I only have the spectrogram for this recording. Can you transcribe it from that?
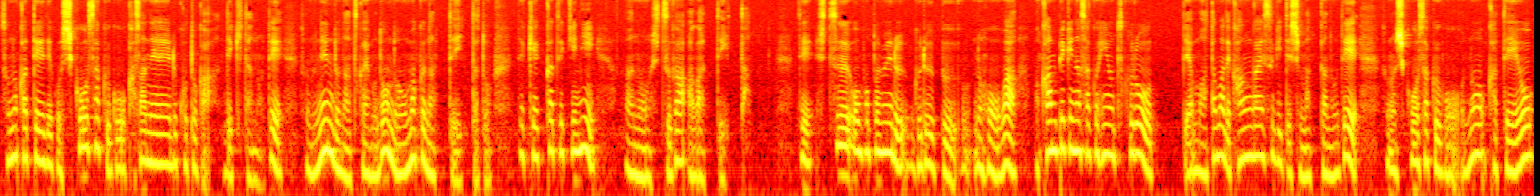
その過程でこう試行錯誤を重ねることができたのでその粘土の扱いもどんどん上手くなっていったと。で結果的にあの質が上がっていったで質を求めるグループの方は完璧な作品を作ろうってもう頭で考えすぎてしまったのでその試行錯誤の過程を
